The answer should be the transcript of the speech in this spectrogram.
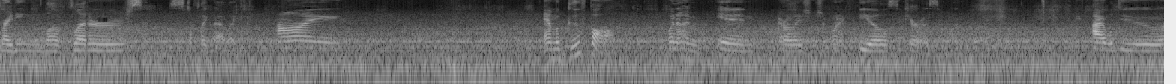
writing love letters and stuff like that. Like I am a goofball when I'm in a relationship when I feel secure with someone. I will do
